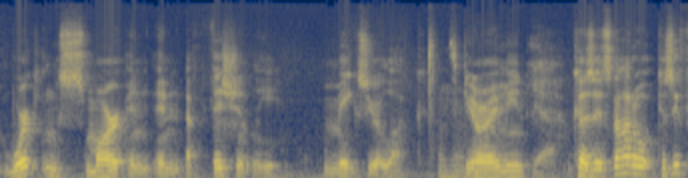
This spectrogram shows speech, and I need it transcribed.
Working smart and, and efficiently makes your luck. Mm-hmm. You know what I mean? Yeah. Because it's not because if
